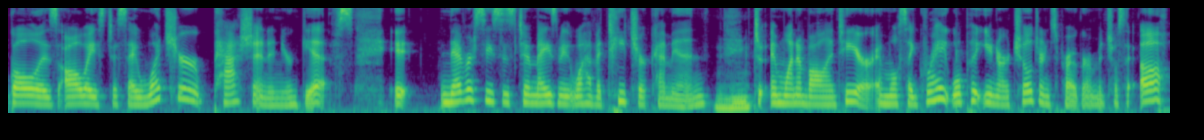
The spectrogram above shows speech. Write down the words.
goal is always to say, what's your passion and your gifts? It, never ceases to amaze me that we'll have a teacher come in to, and want to volunteer and we'll say great we'll put you in our children's program and she'll say oh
